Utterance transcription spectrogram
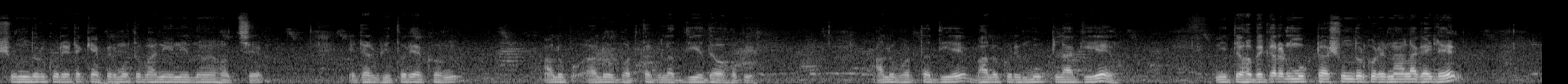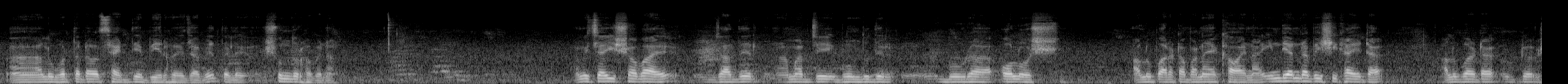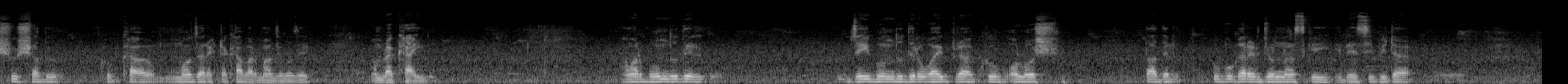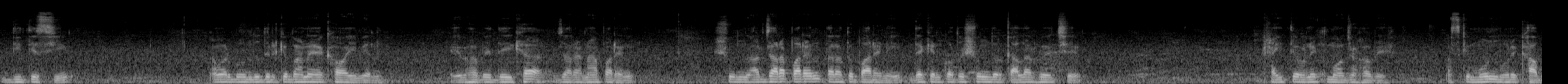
সুন্দর করে এটা ক্যাপের মতো বানিয়ে নিয়ে নেওয়া হচ্ছে। এটার ভিতরে এখন আলু আলু ভর্তাগুলো দিয়ে দেওয়া হবে। আলু ভর্তা দিয়ে ভালো করে মুখ লাগিয়ে নিতে হবে, কারণ মুখটা সুন্দর করে না লাগাইলে আলু ভর্তাটাও সাইড দিয়ে বের হয়ে যাবে, তাহলে সুন্দর হবে না। আমি চাই সবাই, যাদের, আমার যে বন্ধুদের বউরা অলস আলু পরাটা বানায় খাওয়ায় না। ইন্ডিয়ানরা বেশি খায় এটা। আলু পরাটা একটু সুস্বাদু, খুব মজার একটা খাবার মাঝে মাঝে আমরা খাই। আমার বন্ধুদের, যেই বন্ধুদের ওয়াইফরা খুব অলস, তাদের উপকারের জন্য আজকে এই রেসিপিটা দিতেছি। আমার বন্ধুদেরকে বানায় খাওয়াইবেন। এভাবে দেখা যারা না পারেন সুন্দর। আর যারা পারেন, তারা তো পারেনি। দেখেন কত সুন্দর কালার হয়েছে। খাইতে অনেক মজা হবে। আজকে মন ভরে খাব।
